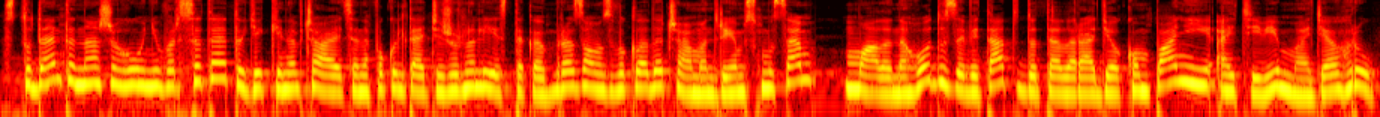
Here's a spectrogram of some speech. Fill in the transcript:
Студенти нашого університету, які навчаються на факультеті журналістики, разом з викладачем Андрієм Смусем, мали нагоду завітати до телерадіокомпанії ITV Media Group.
